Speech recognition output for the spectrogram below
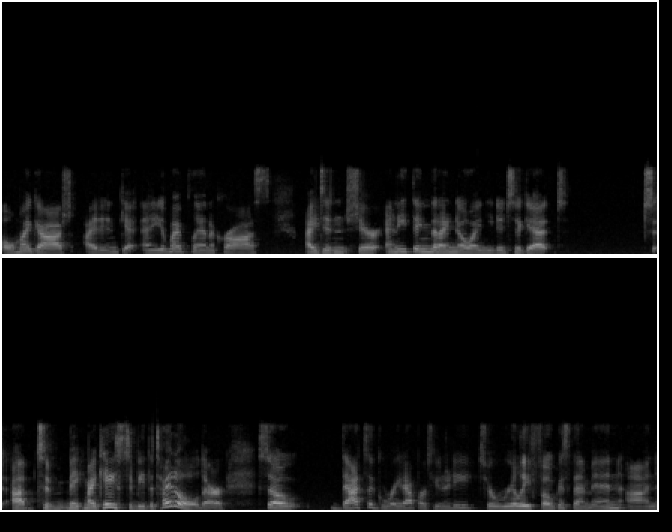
"Oh my gosh, I didn't get any of my plan across. I didn't share anything that I know I needed to get to, uh, to make my case to be the title holder." So that's a great opportunity to really focus them in on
